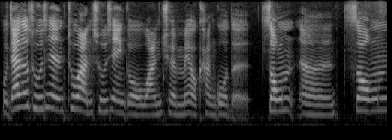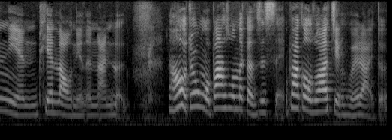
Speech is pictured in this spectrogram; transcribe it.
我家就出现突然出现一个我完全没有看过的中呃中年偏老年的男人。然后我就问我爸说：“那个人是谁？”我爸跟我说他捡回来的。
